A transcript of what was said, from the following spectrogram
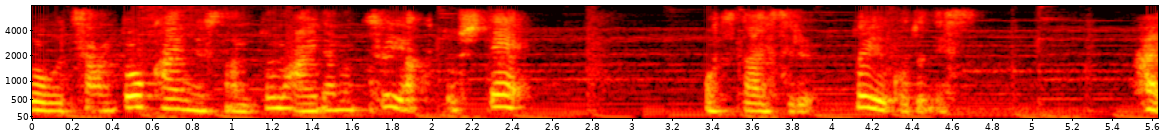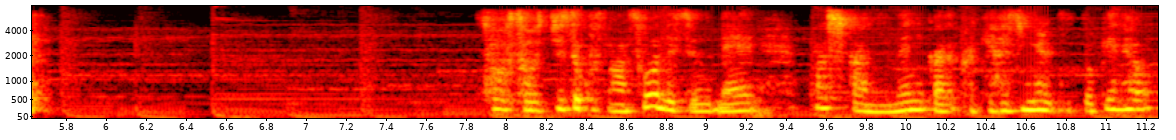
動物さんと飼い主さんとの間の通訳としてお伝えするということです。はい。そうそう、千鶴子さん、そうですよね。確かに何か書き始めると時計を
